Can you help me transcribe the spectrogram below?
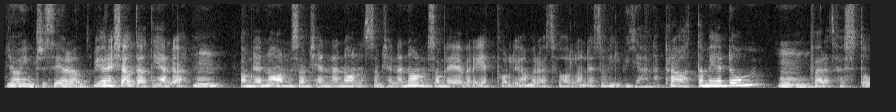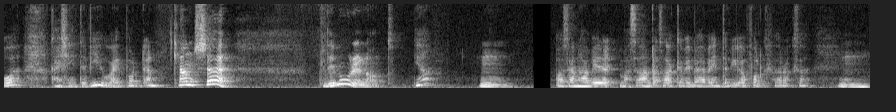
jag är intresserad. Vi gör en shoutout igen då. Mm. Om det är någon som känner någon som känner någon som lever i ett polyamoröst förhållande så vill vi gärna prata med dem Mm. för att förstå. Kanske intervjua i podden. Kanske. Det vore något. Ja. Mm. Och sen har vi massa andra saker vi behöver intervjua folk för också. Mm.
